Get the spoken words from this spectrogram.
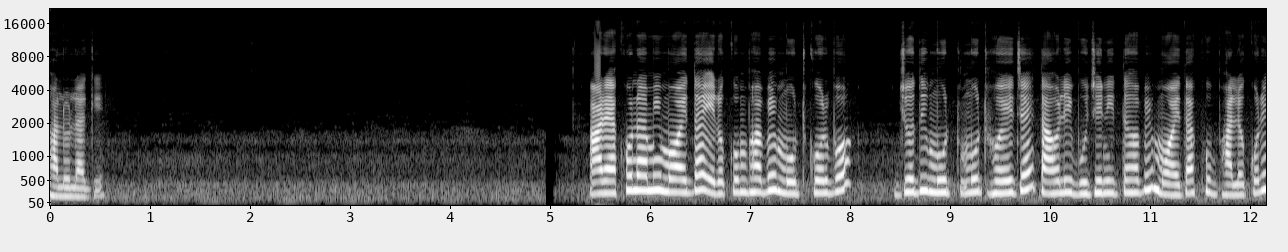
ভালো লাগে। আর এখন আমি ময়দা এরকমভাবে মুট করব। যদি মুট মুট হয়ে যায় তাহলেই বুঝে নিতে হবে ময়দা খুব ভালো করে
